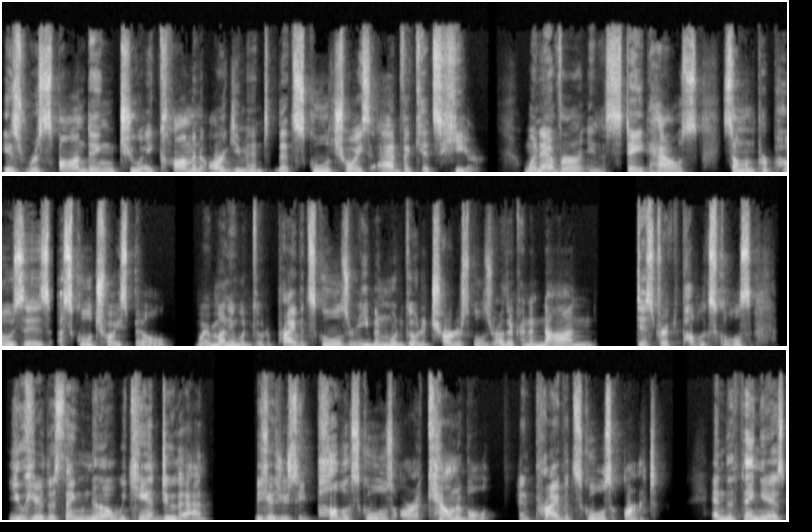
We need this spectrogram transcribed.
is responding to a common argument that school choice advocates hear. Whenever in a state house someone proposes a school choice bill where money would go to private schools or even would go to charter schools or other kind of non district public schools, you hear this thing no, we can't do that because you see, public schools are accountable and private schools aren't. And the thing is,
